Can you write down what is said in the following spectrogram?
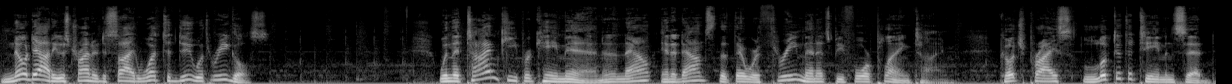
No doubt he was trying to decide what to do with Riegels. When the timekeeper came in and, announced that there were three minutes before playing time, Coach Price looked at the team and said,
